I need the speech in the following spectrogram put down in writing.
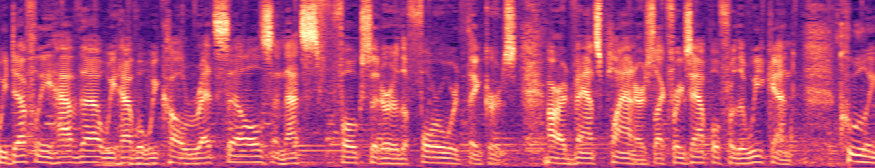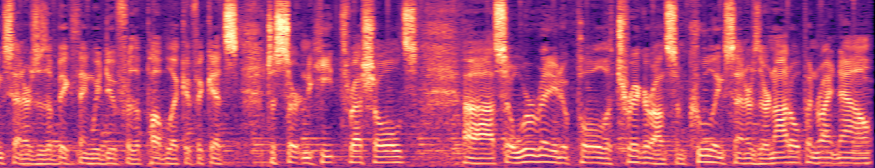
we definitely definitely have that. We have what we call red cells, and that's folks that are the forward thinkers, our advanced planners. Like, for example, for the weekend, cooling centers is a big thing we do for the public if it gets to certain heat thresholds. Uh, so we're ready to pull the trigger on some cooling centers. They're not open right now,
